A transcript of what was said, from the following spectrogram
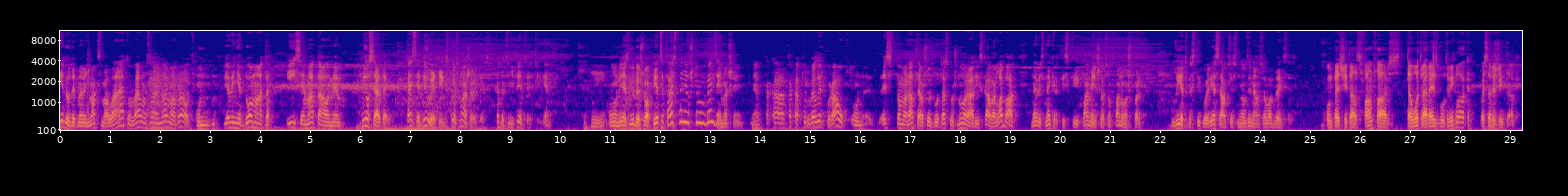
iedodiet man viņu maksimāli lētu un vēlams, lai viņi normāli brauc. Un, ja viņi ir domāta īsiem attālumiem pilsētai, taisiet divvietīgas, ko jūs mažojaties? Kāpēc viņi ir piecvietīgi? Ja? Mm. Un, ja es gribēšu vēl piecetā, es paņemšu to benzīna mašīnu. Ja? Tā, kā, tā kā tur vēl ir kur augt, un es tomēr atļaušos būt tas, kurš norādīs, kā var labāk, nevis nekritiski klanīšos un fanošu par lietu, kas tikko ir iesākusies un nav zināms, vēl labi beigsies. Un pēc šīs fanfāras tev otrā reize būtu vieglāka vai sarežģītāka?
